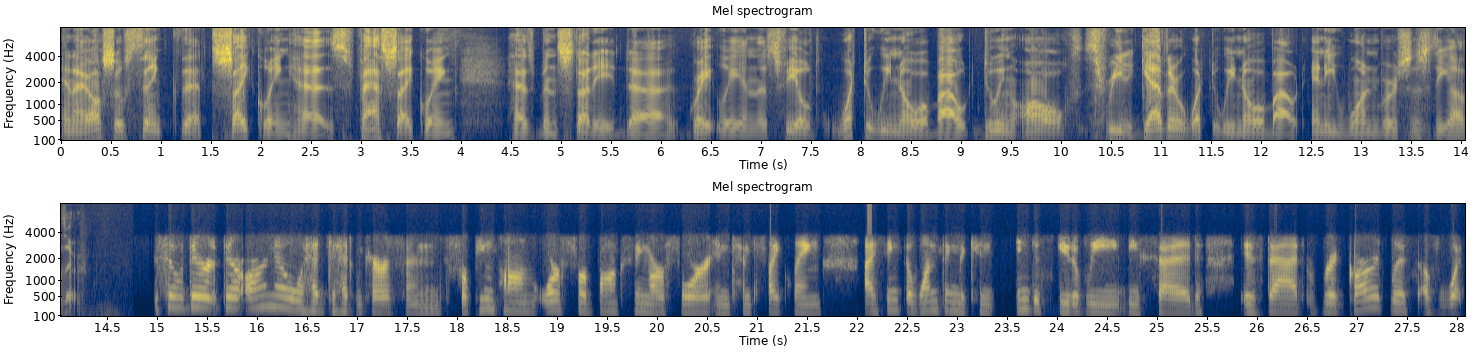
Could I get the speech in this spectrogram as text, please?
And I also think that cycling has, fast cycling, has been studied uh, greatly in this field. What do we know about doing all three together? What do we know about any one versus the other? So there there are no head-to-head comparisons for ping pong or for boxing or for intense cycling. I think the one thing that can indisputably be said is that regardless of what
